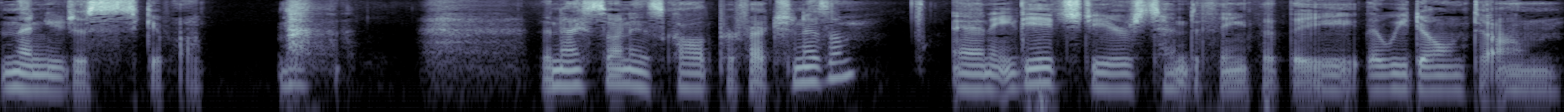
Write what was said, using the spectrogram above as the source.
And then you just give up. the next one is called perfectionism and ADHDers tend to think that they that we don't um,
